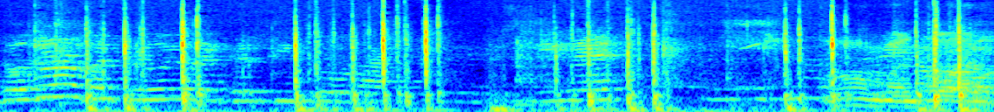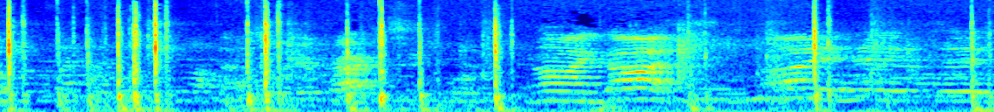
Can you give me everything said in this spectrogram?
Those are like really like good people that have seen it. Oh my god. That's what you're practicing for. Oh my god. I hate this.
